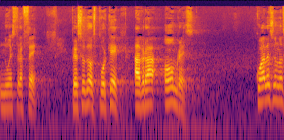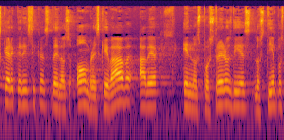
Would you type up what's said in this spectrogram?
Nuestra fe. Verso 2, ¿por qué? Habrá hombres. ¿Cuáles son las características de los hombres que va a haber en los postreros días, los tiempos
